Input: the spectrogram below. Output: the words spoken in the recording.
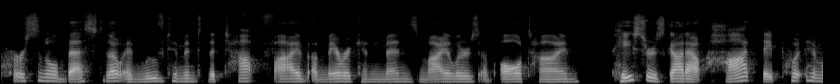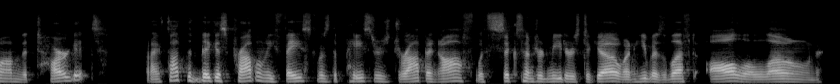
personal best, though, and moved him into the top five American men's milers of all time. Pacers got out hot. They put him on the target. But I thought the biggest problem he faced was the Pacers dropping off with 600 meters to go, and he was left all alone.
